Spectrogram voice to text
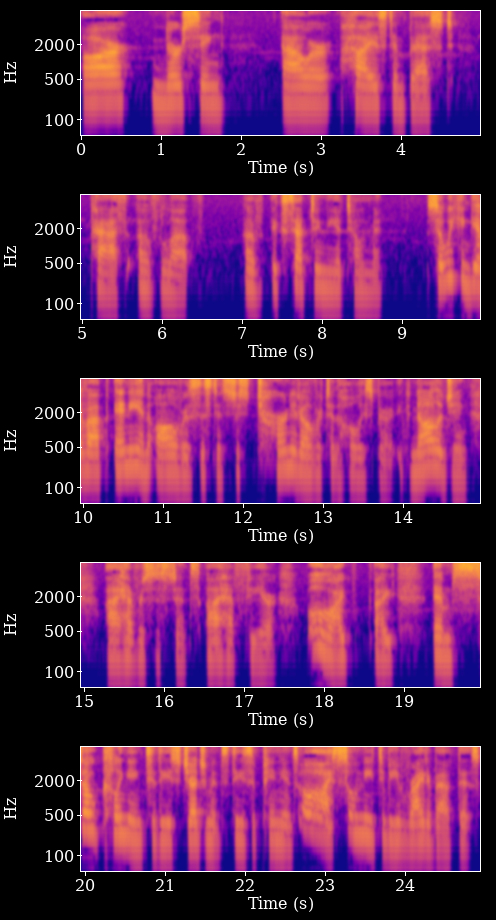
are nursing our highest and best path of love, of accepting the atonement. So we can give up any and all resistance, just turn it over to the Holy Spirit, acknowledging I have resistance, I have fear. Oh, I I am so clinging to these judgments, these opinions. Oh, I so need to be right about this.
